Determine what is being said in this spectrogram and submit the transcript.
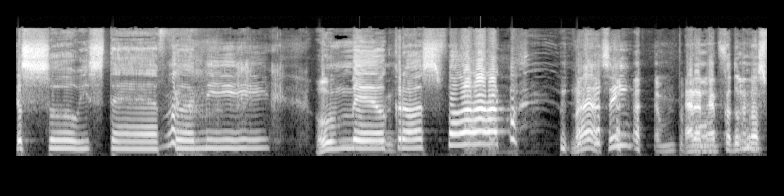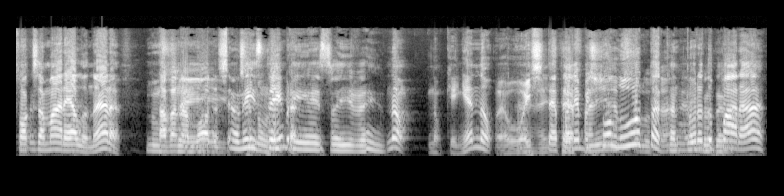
eu sou Stephanie, o meu CrossFox. Não é assim? É muito Era bom. na época do CrossFox amarelo, não era? Não Tava na sei. moda, você Eu nem não sei lembra? quem é isso aí, velho. Não, não, quem é não? É o É, Stephanie Stephanie Absoluta, Absoluta, cantora é do. Pará.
